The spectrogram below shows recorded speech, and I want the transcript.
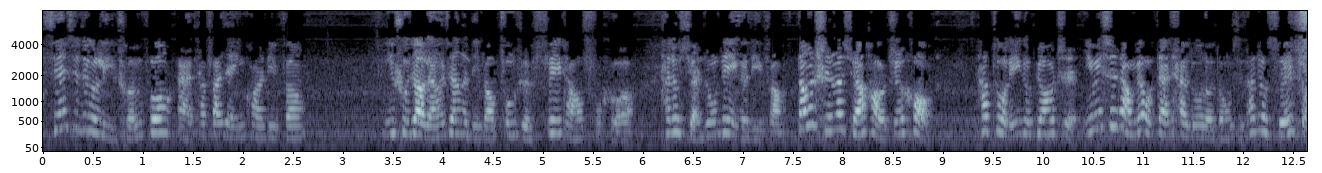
先是这个李淳风，哎，他发现一块地方，一处叫梁山的地方，风水非常符合，他就选中这个地方。当时呢，选好之后，他做了一个标志，因为身上没有带太多的东西，他就随手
